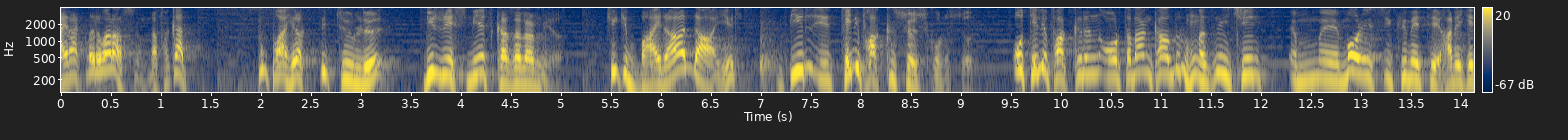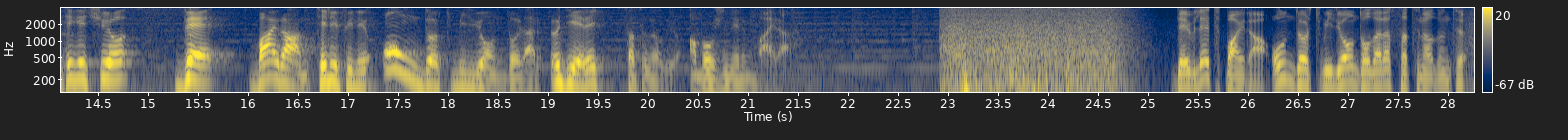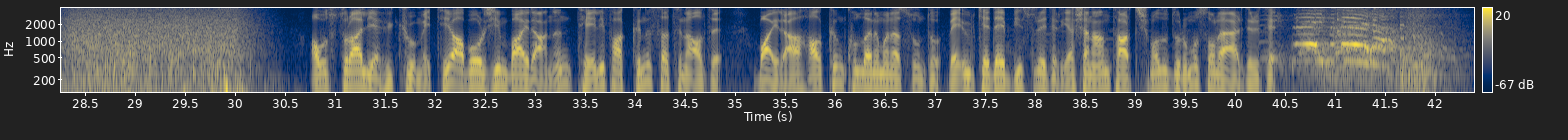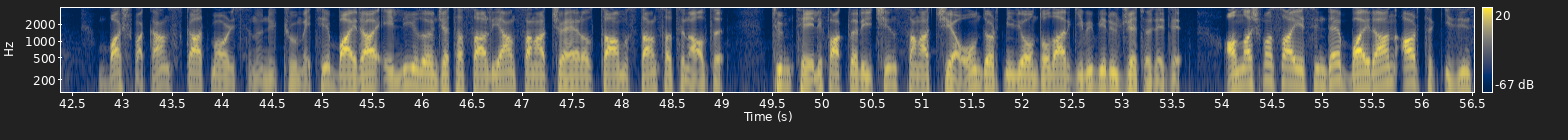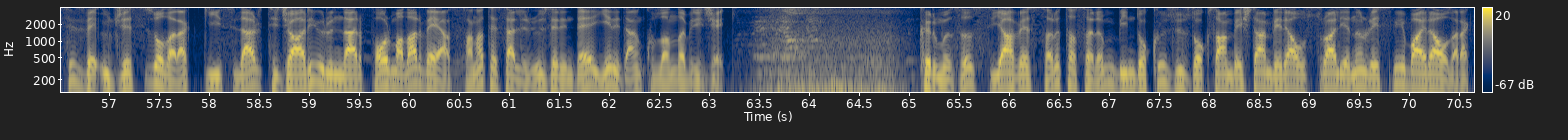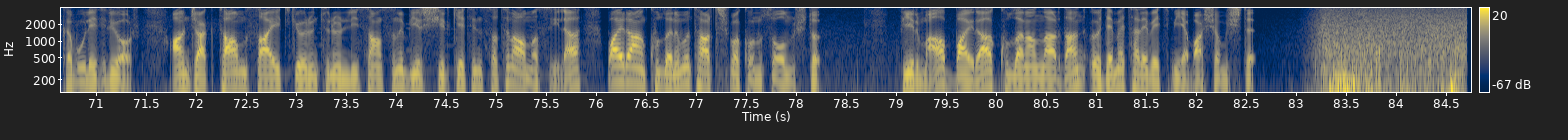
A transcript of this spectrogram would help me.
Bayrakları var aslında fakat bu bayrak bir türlü bir resmiyet kazanamıyor. Çünkü bayrağa dair bir e, telif hakkı söz konusu. O telif hakkının ortadan kaldırılması için e, M- Morris hükümeti harekete geçiyor ve bayrağın telifini 14 milyon dolar ödeyerek satın alıyor. Aborjinlerin bayrağı. Devlet bayrağı 14 milyon dolara satın alındı. Avustralya hükümeti aborjin bayrağının telif hakkını satın aldı. Bayrağı halkın kullanımına sundu ve ülkede bir süredir yaşanan tartışmalı durumu sona erdirdi. Başbakan Scott Morrison'ın hükümeti bayrağı 50 yıl önce tasarlayan sanatçı Harold Thomas'tan satın aldı. Tüm telif hakları için sanatçıya 14 milyon dolar gibi bir ücret ödedi. Anlaşma sayesinde bayrağın artık izinsiz ve ücretsiz olarak giysiler, ticari ürünler, formalar veya sanat eserleri üzerinde yeniden kullanılabilecek. Kırmızı, siyah ve sarı tasarım 1995'ten beri Avustralya'nın resmi bayrağı olarak kabul ediliyor. Ancak tam ait görüntünün lisansını bir şirketin satın almasıyla bayrağın kullanımı tartışma konusu olmuştu. Firma bayrağı kullananlardan ödeme talep etmeye başlamıştı.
